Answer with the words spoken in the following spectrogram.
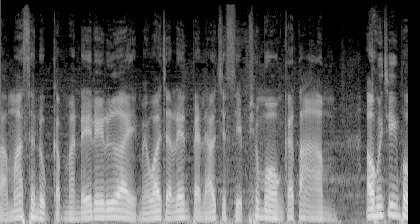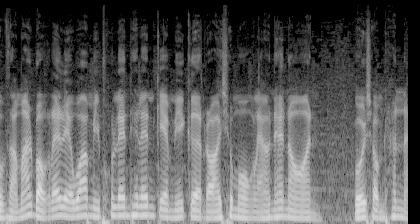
สามารถสนุกกับมันได้เรื่อยๆ ไม่ว่าจะเล่นไปแล้ว 70 ชั่วโมงก็ตาม เอาจริงๆผมสามารถบอกได้เลยว่ามีผู้เล่นที่เล่นเกมนี้เกินร้อยชั่วโมงแล้วแน่นอนผู้ชมท่านไหน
